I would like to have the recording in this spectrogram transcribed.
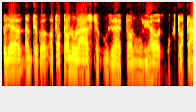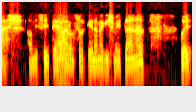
ugye nem csak a, a tanulás, csak úgy lehet tanulni, ha az oktatás, amit szintén háromszor kéne megismételnem, hogy,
